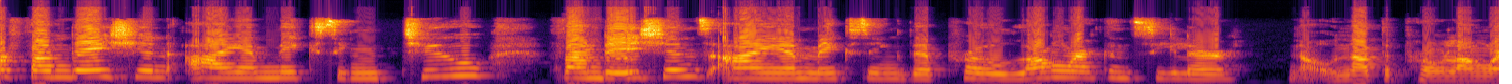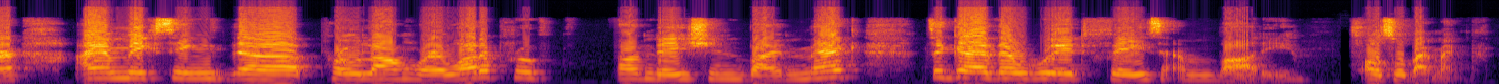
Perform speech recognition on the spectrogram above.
For foundation, I am mixing two foundations. I am mixing the Pro Longwear Concealer. No, not the Pro Longwear. I am mixing the Pro Longwear Waterproof Foundation by MAC together with Face and Body, also by MAC.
